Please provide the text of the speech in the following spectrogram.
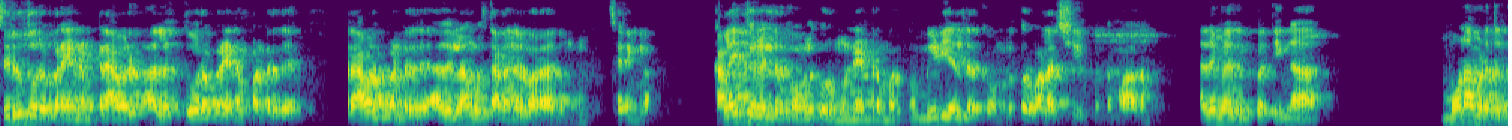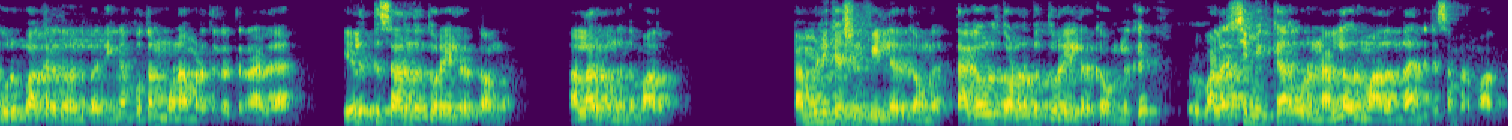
சிறு தூர பிரயாணம் டிராவல் அல்லது தூர பிரயாணம் பண்றது டிராவல் பண்றது அதெல்லாம் உங்களுக்கு தடங்கள் வராது உங்களுக்கு. சரிங்களா? கலைத்துறையில் இருக்கவங்களுக்கு ஒரு முன்னேற்றம் இருக்கும். மீடியாவில் இருக்கவங்களுக்கு ஒரு வளர்ச்சி இருக்கும் இந்த மாதம். அதே மாதிரி வந்து பார்த்தீங்கன்னா மூணாம் இடத்தை குரு பார்க்கறது வந்து பார்த்தீங்கன்னா புதன் மூணாம் இடத்துல இருக்கிறனால எழுத்து சார்ந்த துறையில் இருக்கவங்க. நல்லா இருக்குங்க இந்த மாதம். கம்யூனிகேஷன் ஃபீல்டில் இருக்கவங்க தகவல் தொடர்பு துறையில் இருக்கவங்களுக்கு ஒரு வளர்ச்சி மிக்க ஒரு நல்ல ஒரு மாதம் தான் இந்த டிசம்பர் மாதம்.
